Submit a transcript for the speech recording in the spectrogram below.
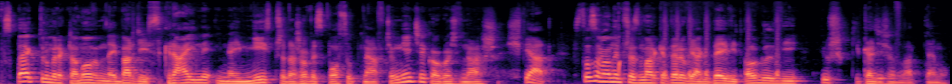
w spektrum reklamowym najbardziej skrajny i najmniej sprzedażowy sposób na wciągnięcie kogoś w nasz świat, stosowany przez marketerów jak David Ogilvy już kilkadziesiąt lat temu.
